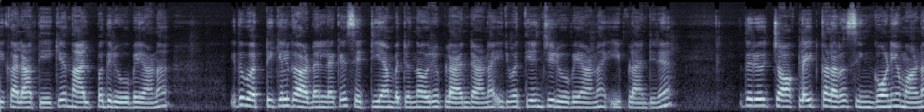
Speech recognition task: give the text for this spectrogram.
ഈ കലാത്തിക്ക് നാൽപ്പത് രൂപയാണ്. ഇത് വെർട്ടിക്കൽ ഗാർഡനിലൊക്കെ സെറ്റ് ചെയ്യാൻ പറ്റുന്ന ഒരു പ്ലാന്റ് ആണ്. ഇരുപത്തിയഞ്ച് രൂപയാണ് ഈ പ്ലാന്റിന് ഇതൊരു ചോക്ലേറ്റ് കളർ സിങ്കോണിയമാണ്.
